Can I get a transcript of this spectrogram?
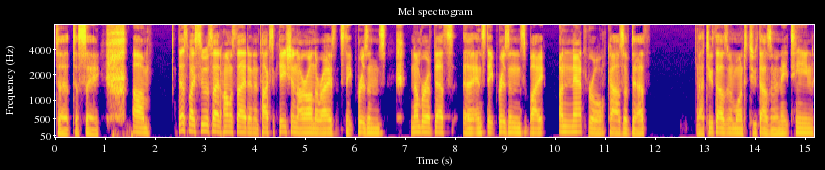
to to say. Um, deaths by suicide, homicide, and intoxication are on the rise in state prisons. Number of deaths uh, in state prisons by unnatural cause of death, uh, 2001 to 2018.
